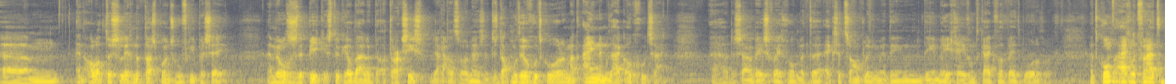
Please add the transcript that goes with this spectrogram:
Um, en alle tussenliggende touchpoints hoeft niet per se. En bij ons is de peak is natuurlijk heel duidelijk de attracties. Ja, ja. Dat soort mensen, dus dat moet heel goed scoren, maar het einde moet eigenlijk ook goed zijn. Uh, dus zijn we bezig geweest bijvoorbeeld met uh, exit sampling, met dingen, dingen, meegeven om te kijken of dat beter beoordeeld wordt. Het komt eigenlijk vanuit, uh,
